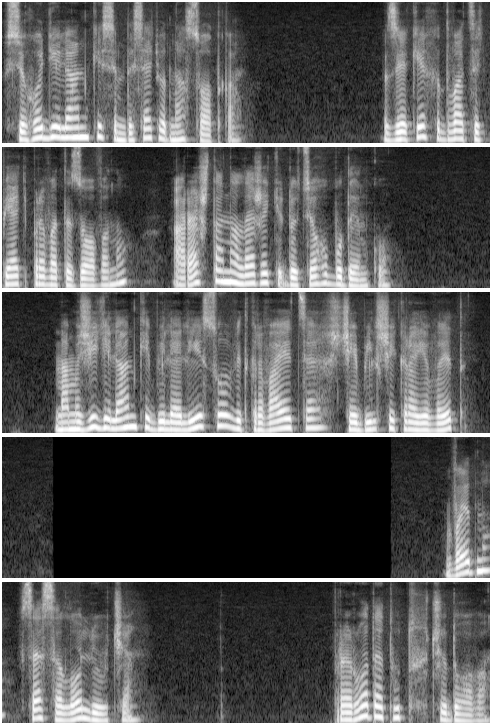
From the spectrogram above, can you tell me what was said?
Всього ділянки 71 сотка, з яких 25 приватизовано, а решта належить до цього будинку. На межі ділянки біля лісу відкривається ще більший краєвид. Видно все село Люче. Природа тут чудова,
